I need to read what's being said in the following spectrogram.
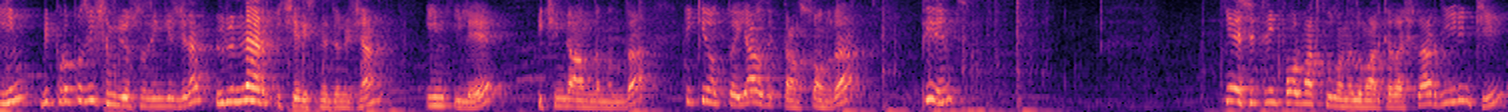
In bir proposition biliyorsunuz İngilizceden. Ürünler içerisinde döneceğim. In ile içinde anlamında. İki noktayı yazdıktan sonra print yine string format kullanalım arkadaşlar. Diyelim ki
